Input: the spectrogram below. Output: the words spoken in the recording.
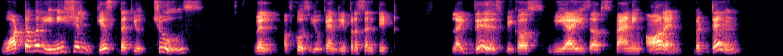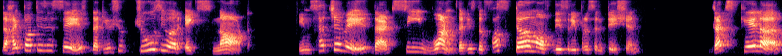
whatever initial guess that you choose, well, of course, you can represent it like this because VIs are spanning Rn. But then the hypothesis says that you should choose your X naught in such a way that C1, that is the first term of this representation, that scalar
